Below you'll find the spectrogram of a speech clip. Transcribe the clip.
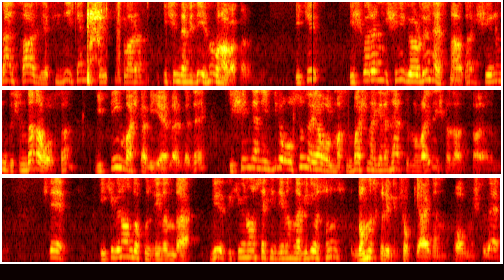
Ben sadece fiziken iş yeri sınırları içinde mi değil mi buna bakarım diyor. İki, işverenin işini gördüğün esnada, iş yerinin dışında da olsa, gittiğin başka bir yerlerde de işinle ilgili olsun veya olmasın başına gelen her türlü olayı da iş kazası sayarım diyor. İşte 2019 yılında, bir 2018 yılında biliyorsunuz domuz gribi çok yaygın olmuştu ve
